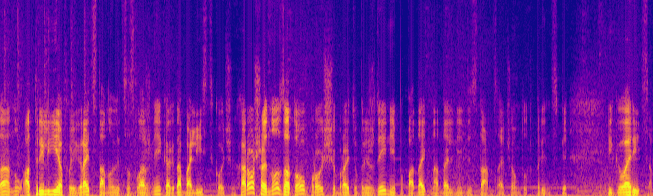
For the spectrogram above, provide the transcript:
да, ну, от рельефа играть становится сложнее, когда баллистика очень хорошая, но зато проще брать упреждение и попадать на дальние дистанции, о чем тут, в принципе, и говорится.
